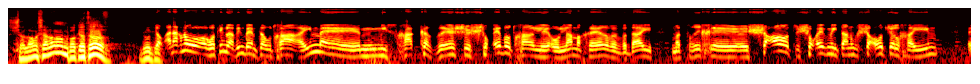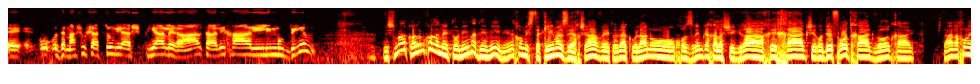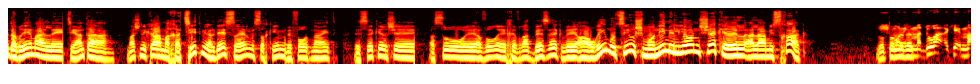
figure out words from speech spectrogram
שלום שלום, בוקר טוב. דודו. טוב, אנחנו רוצים להבין באמצעותך, האם אה, משחק כזה ששואב אותך לעולם אחר, ובוודאי מצריך אה, שעות, שואב מאיתנו שעות של חיים, אה, הוא, זה משהו שעשוי להשפיע לרעה על תהליך הלימודים? נשמע, קודם כל הנתונים מדהימים, אם אנחנו מסתכלים על זה עכשיו, אתה יודע, כולנו חוזרים ככה לשגרה אחרי חג שרודף עוד חג ועוד חג. שתיים, אנחנו מדברים על, אה, ציינת, מה שנקרא, מחצית מילדי ישראל משחקים בפורטנייט. זה סקר שעשו אה, עבור אה, חברת בזק, וההורים הוציאו 80 מיליון שקל על המשחק. זאת אומרת... מדוע,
